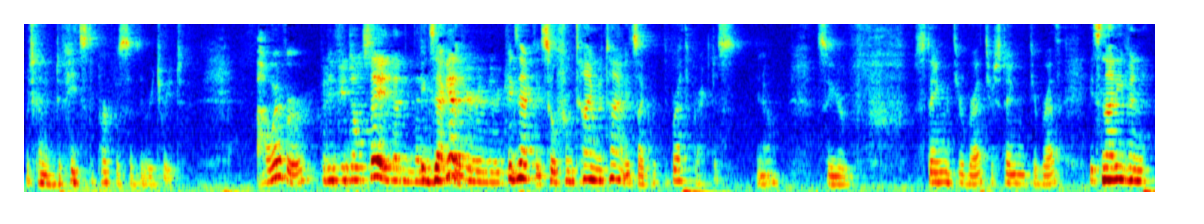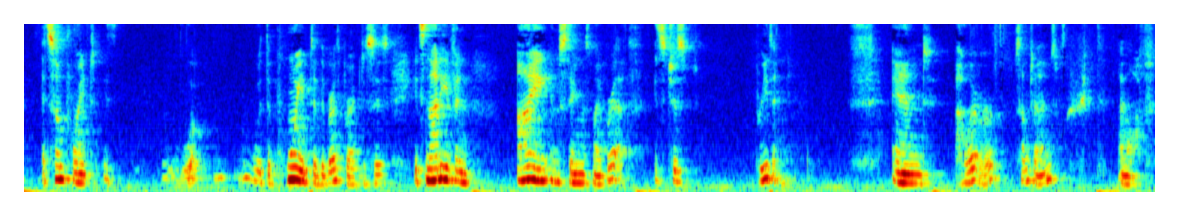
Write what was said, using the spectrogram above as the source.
which kind of defeats the purpose of the retreat. However, But if you don't say, then, then Exactly. you forget you're in the exactly. So from time to time, it's like with the breath practice, you know. So you're staying with your breath. You're staying with your breath. It's not even at some point. It's, what what the point of the breath practice is. It's not even I am staying with my breath. It's just breathing. And however, sometimes I'm off,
